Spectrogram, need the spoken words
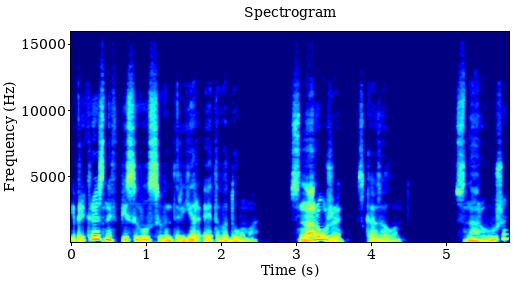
и прекрасно вписывался в интерьер этого дома. «Снаружи», — сказал он. «Снаружи?»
